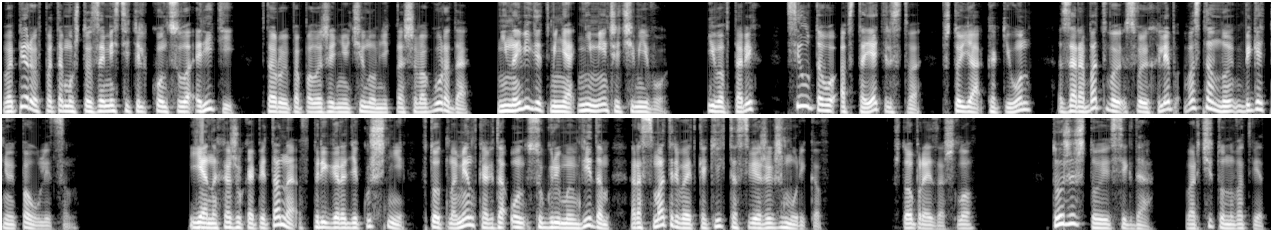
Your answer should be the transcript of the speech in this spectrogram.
Во-первых, потому что заместитель консула Ритий, второй по положению чиновник нашего города, ненавидит меня не меньше, чем его. И во-вторых, в силу того обстоятельства, что я, как и он, зарабатываю свой хлеб в основном беготней по улицам. Я нахожу капитана в пригороде Кушни в тот момент, когда он с угрюмым видом рассматривает каких-то свежих жмуриков. Что произошло? То же, что и всегда, ворчит он в ответ.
